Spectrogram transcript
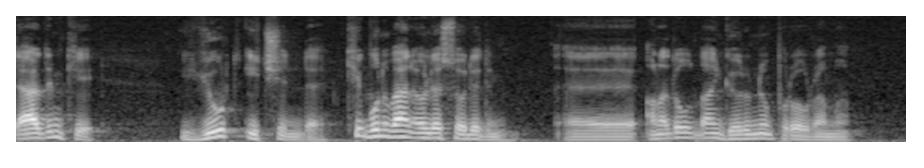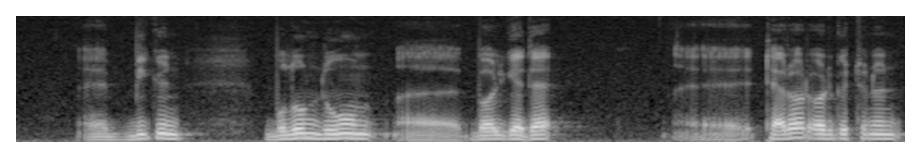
Derdim ki yurt içinde ki bunu ben öyle söyledim. Ee, Anadolu'dan görünüm programı e, bir gün bulunduğum e, bölgede e, terör örgütünün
